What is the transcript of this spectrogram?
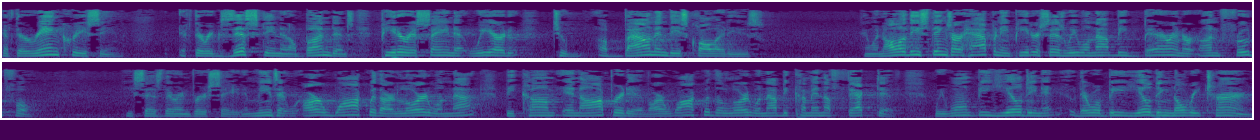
if they're increasing, if they're existing in abundance, Peter is saying that we are to, to abound in these qualities. And when all of these things are happening, Peter says we will not be barren or unfruitful he says there in verse 8. It means that our walk with our Lord will not become inoperative. Our walk with the Lord will not become ineffective. We won't be yielding, it. there will be yielding no return.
